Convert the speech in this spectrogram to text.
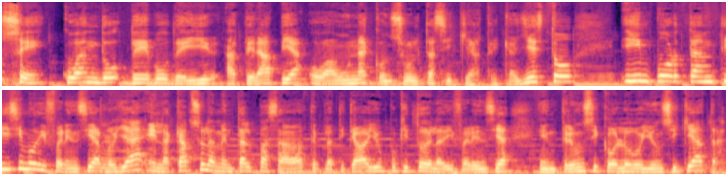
sé cuándo debo de ir a terapia o a una consulta psiquiátrica? Y esto importantísimo diferenciarlo. Ya en la cápsula mental pasada te platicaba yo un poquito de la diferencia entre un psicólogo y un psiquiatra.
